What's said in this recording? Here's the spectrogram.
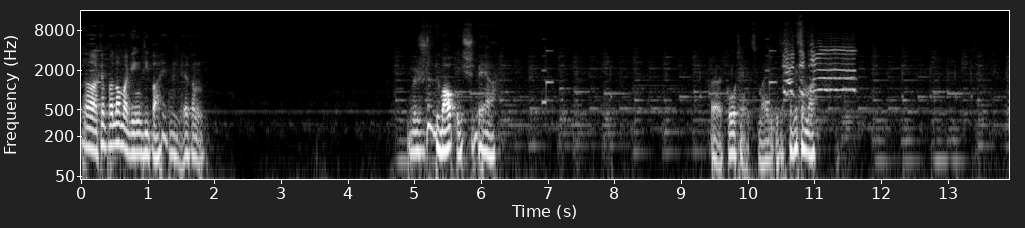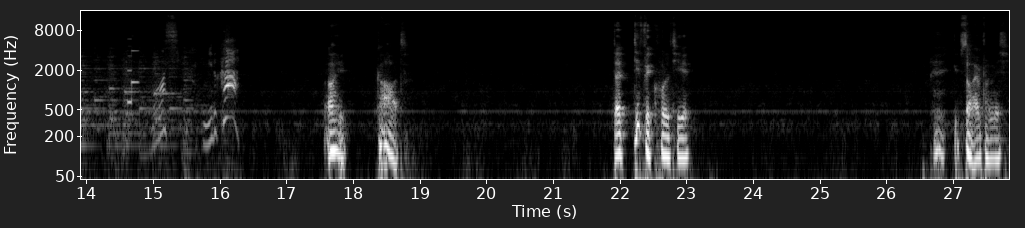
Ja, kämpfen wir noch mal gegen die beiden Irren. Bestimmt überhaupt nicht schwer. Äh, Gotex, meine Güte. Ich vergesse mal. Ay God. The difficulty. Gibt's doch einfach nicht.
